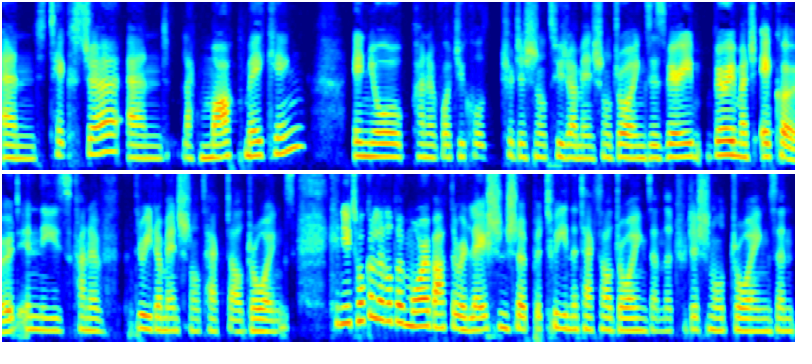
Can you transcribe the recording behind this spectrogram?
and texture and like mark making in your kind of what you call traditional two-dimensional drawings is very very much echoed in these kind of three-dimensional tactile drawings can you talk a little bit more about the relationship between the tactile drawings and the traditional drawings and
